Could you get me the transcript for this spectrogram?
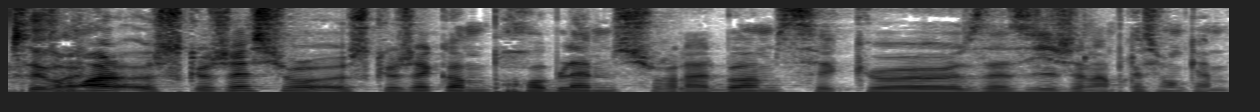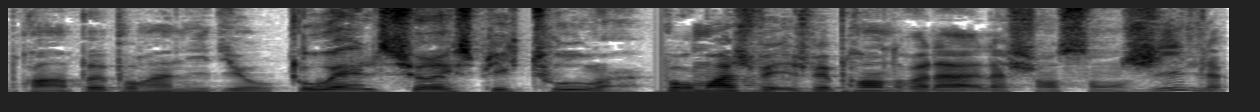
C'est vrai. Moi, ce que j'ai sur, ce que j'ai comme problème sur l'album, c'est que Zazie, j'ai l'impression qu'elle me prend un peu pour un idiot. Ouais, elle surexplique tout. Pour moi, je vais, je vais prendre la, la chanson Gilles.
